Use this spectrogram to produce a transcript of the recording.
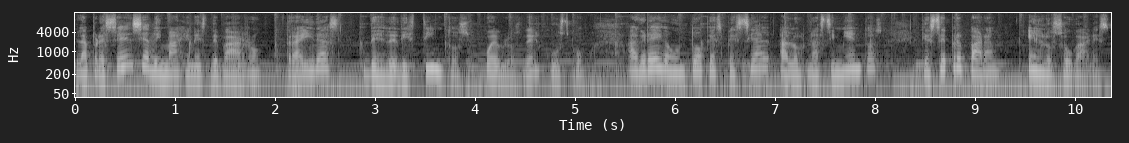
La presencia de imágenes de barro traídas desde distintos pueblos del Cusco agrega un toque especial a los nacimientos que se preparan en los hogares,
